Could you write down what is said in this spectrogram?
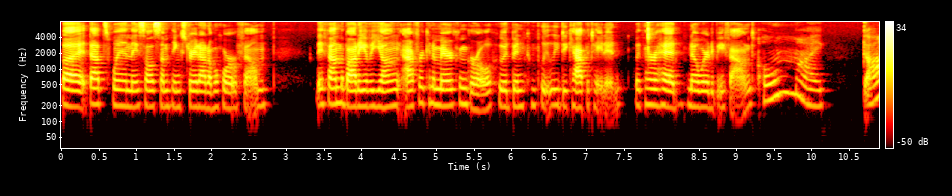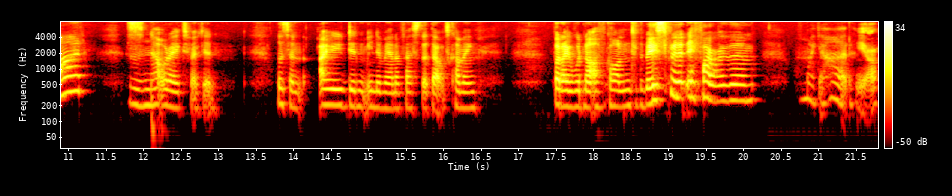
but that's when they saw something straight out of a horror film. They found the body of a young African American girl who had been completely decapitated, with her head nowhere to be found. Oh my god. This is not what I expected. Listen, I didn't mean to manifest that that was coming, but I would not have gone into the basement if I were them. Oh my god. Yeah.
